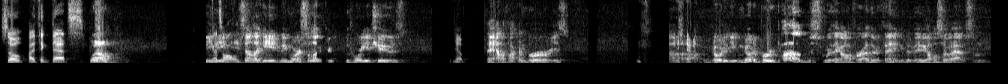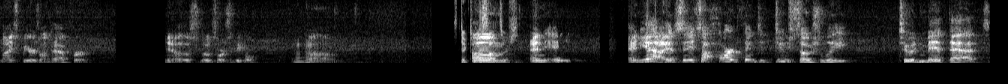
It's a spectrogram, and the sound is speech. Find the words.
So I think that's Well, you That's need- all. It sounds like you need to be more selective with where you choose. yep. They have fucking breweries. Uh, Yeah. Go to you can go to brew pubs where they offer other things, but maybe also have some nice beers on tap for, you know, those those sorts of people. Mhm. Um, Stick to my um, seltzers. And, and and yeah, it's it's a hard thing to do socially to admit that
